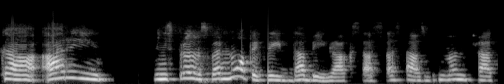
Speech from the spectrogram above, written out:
kā arī Viņas, protams, var nopirkt arī dabīgākas tās sastāvs, bet, manuprāt,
